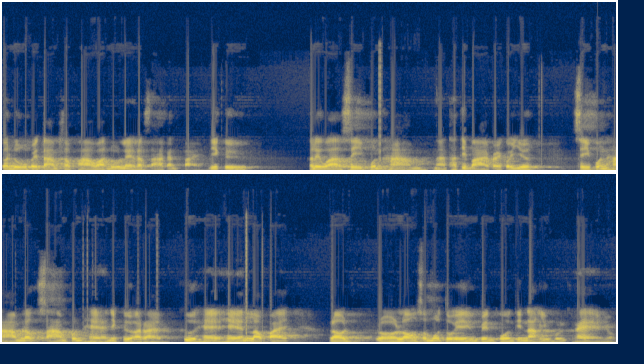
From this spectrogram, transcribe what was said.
ก็ดูไปตามสภาวะดูแลรักษากันไป นี่คือเขาเรียกว่าสี่คนหามนะถ้าอธิบายไปก็เยอะ สี่คนหามแล้วสามคนแห่นี่คืออะไร คือแห่แหนเราไป เราลองสมมติตัวเองเป็นคนที่นั่งอยู่บนแคร่โยม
